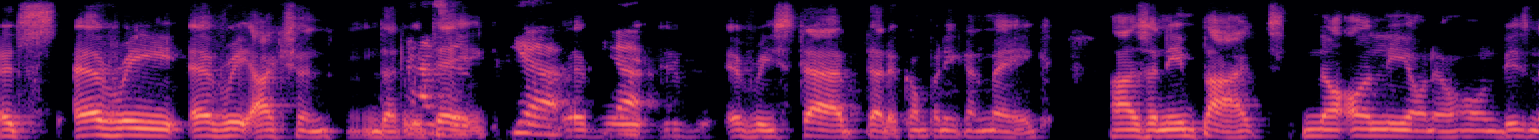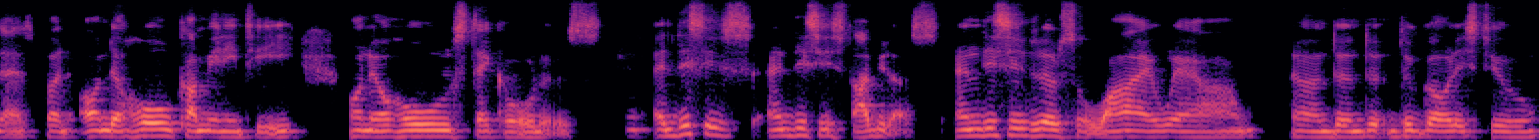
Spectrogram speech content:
it's every every action that we take yeah every, yeah. every step that a company can make has an impact not only on our own business but on the whole community on the whole stakeholders. And this is and this is fabulous. And this is also why we're uh, the, the, the goal is to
